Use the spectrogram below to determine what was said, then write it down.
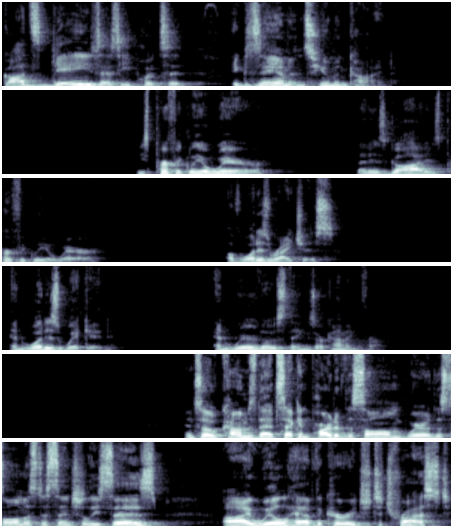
God's gaze, as he puts it, examines humankind. He's perfectly aware, that is, God is perfectly aware of what is righteous and what is wicked and where those things are coming from. And so comes that second part of the psalm where the psalmist essentially says, I will have the courage to trust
